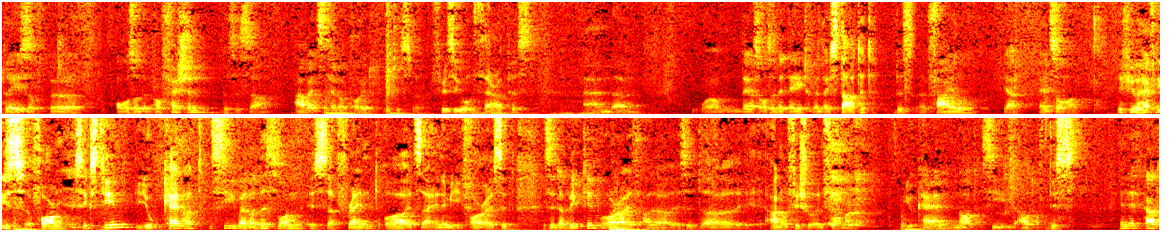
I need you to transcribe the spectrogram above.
place of birth, also the profession. This is a Arbeitstherapeut, which is a physiotherapist. And um, well, there's also the date when they started this uh, file, yeah, and so on. If you have this form 16, you cannot see whether this one is a friend or it's an enemy, or is it is it a victim or is, uh, is it an unofficial informer. You cannot see it out of this index card.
